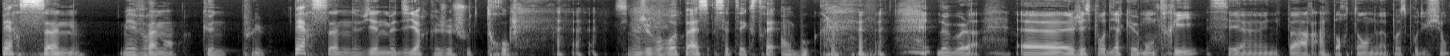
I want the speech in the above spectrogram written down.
personne, mais vraiment, que plus personne ne vienne me dire que je shoot trop. Sinon, je vous repasse cet extrait en boucle. Donc voilà. Euh, juste pour dire que mon tri, c'est un- une part importante de ma post-production.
